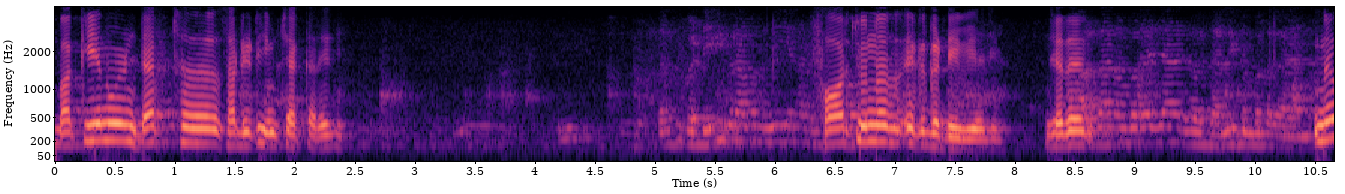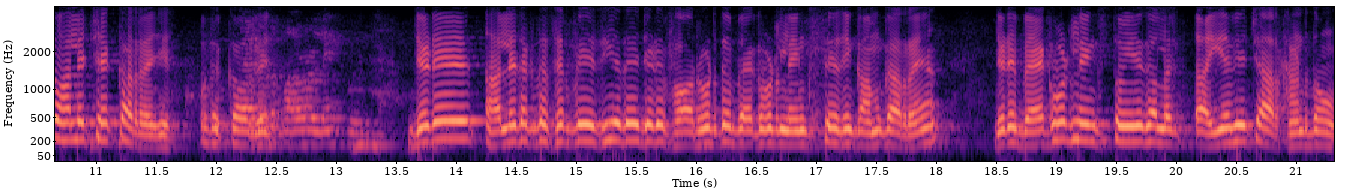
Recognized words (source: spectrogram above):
ਬਾਕੀ ਇਹਨੂੰ ਇਨ ਡੈਪਥ ਸਾਡੀ ਟੀਮ ਚੈੱਕ ਕਰੇਗੀ। ਫੋਰਚੂਨਰ ਇੱਕ ਗੱਡੀ ਵੀ ਹੈ ਜੀ, ਜਿਹਦੇ ਨਹੀਂ, ਉਹ ਹਾਲੇ ਚੈੱਕ ਕਰ ਰਹੇ ਜੀ ਉਹਦੇ ਕਾਗਜ਼ ਜਿਹੜੇ ਹਾਲੇ ਤੱਕ ਤਾਂ ਸਿਰਫ ਇਹ ਸੀ, ਇਹਦੇ ਜਿਹੜੇ ਫਾਰਵਰਡ ਤੇ ਬੈਕਵਰਡ ਲਿੰਕਸ ਤੇ ਅਸੀਂ ਕੰਮ ਕਰ ਰਹੇ ਹਾਂ ਜਿਹੜੇ ਬੈਕਵਰਡ ਲਿੰਕਸ ਤੋਂ ਇਹ ਗੱਲ ਆਈ ਹੈ ਵੀ ਇਹ ਝਾਰਖੰਡ ਤੋਂ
